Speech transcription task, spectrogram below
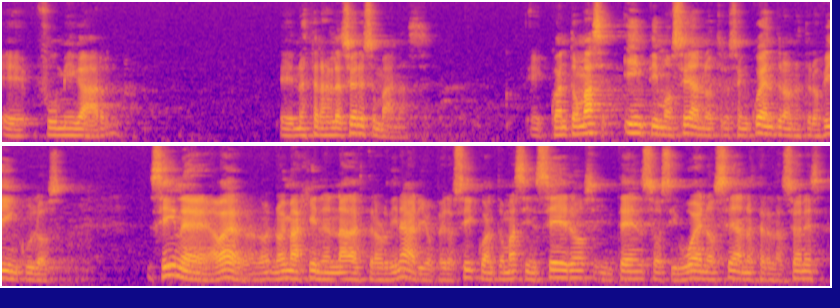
eh, fumigar eh, nuestras relaciones humanas. Cuanto más íntimos sean nuestros encuentros, nuestros vínculos, sin, a ver, no, imaginen nada extraordinario, pero sí cuanto más sinceros, intensos y buenos sean nuestras relaciones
